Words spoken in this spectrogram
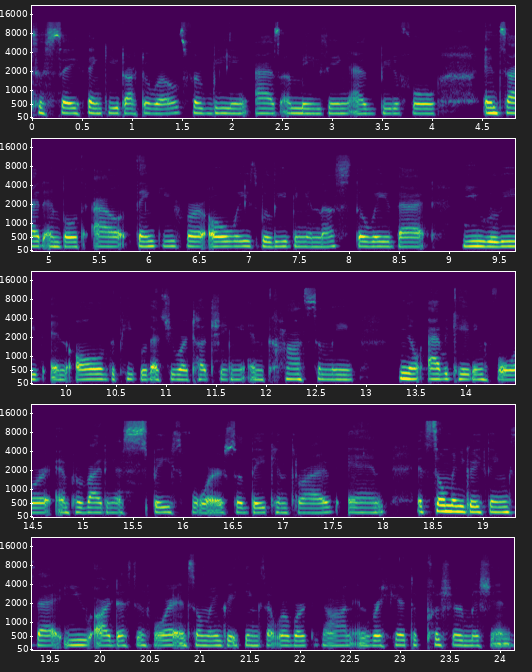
to say thank you, Dr. Wells, for being as amazing, as beautiful inside and both out. Thank you for always believing in us the way that you believe in all of the people that you are touching and constantly you know advocating for and providing a space for so they can thrive. And it's so many great things that you are destined for and so many great things that we're working on and we're here to push your mission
